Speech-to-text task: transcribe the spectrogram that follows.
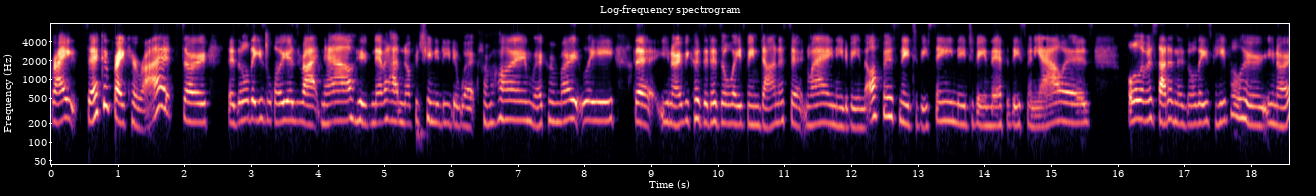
great circuit breaker, right? So there's all these lawyers right now who've never had an opportunity to work from home, work remotely, that you know, because it has always been done a certain way, need to be in the office, need to be seen, need to be in there for these many hours. All of a sudden there's all these people who, you know,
